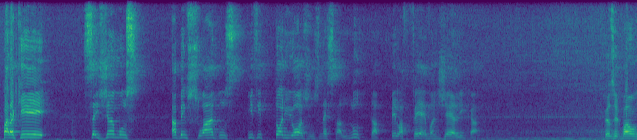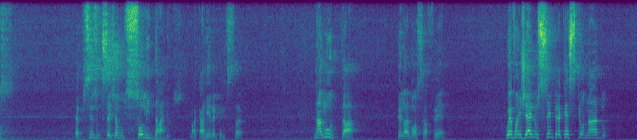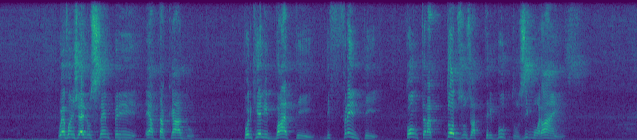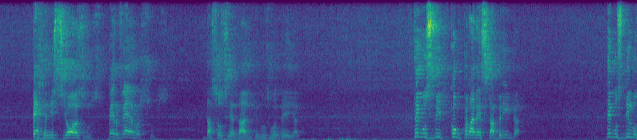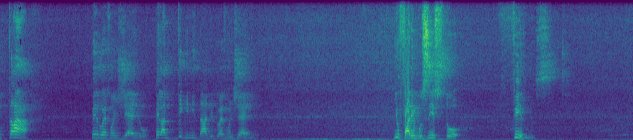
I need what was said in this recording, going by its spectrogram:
para que sejamos abençoados e vitoriosos nessa luta pela fé evangélica. Meus irmãos, é preciso que sejamos solidários na carreira cristã, na luta pela nossa fé. O Evangelho sempre é questionado, o Evangelho sempre é atacado, porque ele bate de frente contra todos os atributos imorais, perniciosos, perversos da sociedade que nos rodeia. Temos de comprar essa briga, temos de lutar pelo Evangelho, pela dignidade do Evangelho. E o faremos isto firmes,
